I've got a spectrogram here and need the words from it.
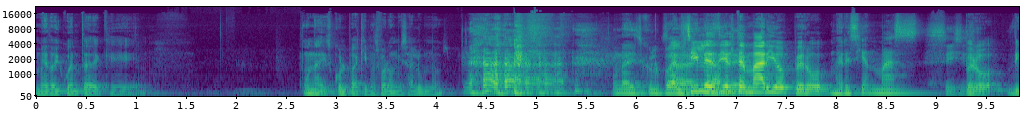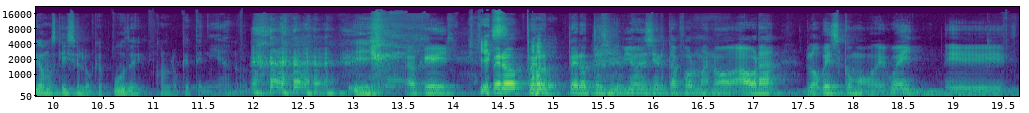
me doy cuenta de que una disculpa a quienes fueron mis alumnos. una disculpa. O sea, sí les di el temario, pero merecían más. Sí, sí, pero digamos que hice lo que pude con lo que tenía, ¿no? y, ok. pero, pero, pero, te sirvió de cierta forma, ¿no? Ahora lo ves como de, güey, eh,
